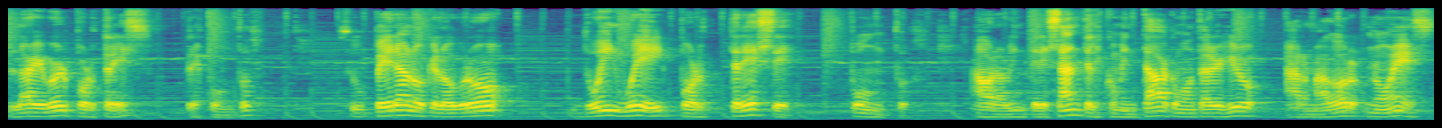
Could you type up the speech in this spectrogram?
Larry Bird por 3, 3 puntos. Supera lo que logró Dwayne Wade por 13 puntos. Ahora, lo interesante, les comentaba como Tyler Hero, armador no es.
